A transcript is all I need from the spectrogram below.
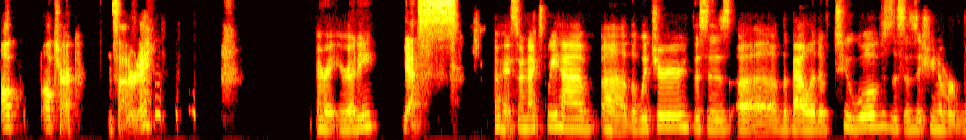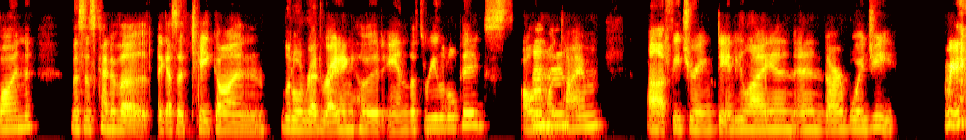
I'll I'll check on Saturday. All right, you ready? Yes. Okay, so next we have uh The Witcher. This is uh The Ballad of Two Wolves. This is issue number 1. This is kind of a I guess a take on Little Red Riding Hood and the Three Little Pigs all mm-hmm. in one mm-hmm. time. Uh featuring Dandelion and our boy G we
